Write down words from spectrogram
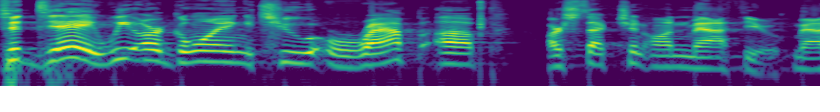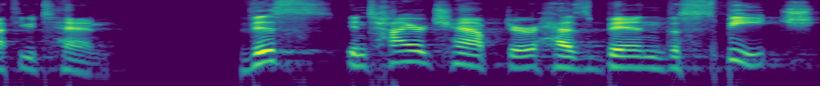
today we are going to wrap up our section on Matthew, Matthew 10. This entire chapter has been the speech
